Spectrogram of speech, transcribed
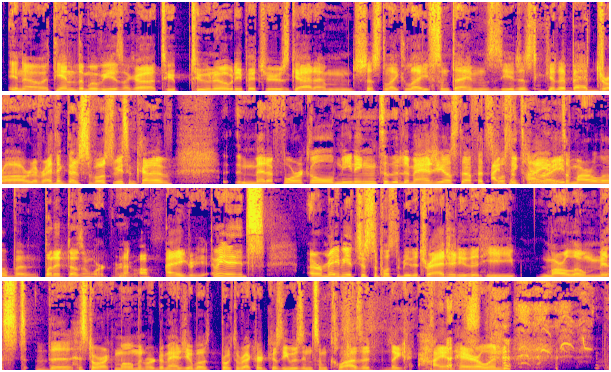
you know at the end of the movie is like oh two two nobody pitchers got him It's just like life sometimes you just get a bad draw or whatever. I think there's supposed to be some kind of metaphorical meaning to the DiMaggio stuff that's supposed to tie right. into Marlowe, but But it doesn't work very well. I agree. I mean it's or maybe it's just supposed to be the tragedy that he Marlowe missed the historic moment where DiMaggio broke the record because he was in some closet like high on heroin.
